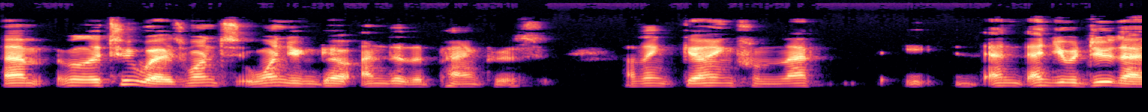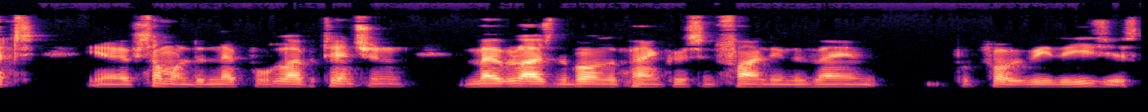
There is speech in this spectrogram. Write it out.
Um, well, there are two ways. One, one you can go under the pancreas. I think going from that, and and you would do that, you know, if someone didn't have portal hypertension, mobilizing the bottom of the pancreas and finding the vein would probably be the easiest.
